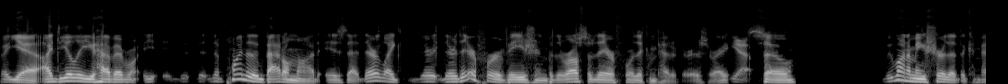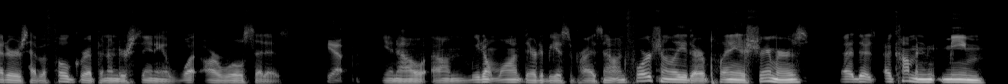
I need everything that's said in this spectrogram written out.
But yeah, ideally you have everyone. The, the point of the battle mod is that they're like they're they're there for evasion, but they're also there for the competitors, right? Yeah. So we want to make sure that the competitors have a full grip and understanding of what our rule set is. Yeah. You know, um, we don't want there to be a surprise. Now, unfortunately, there are plenty of streamers uh, there's a common meme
